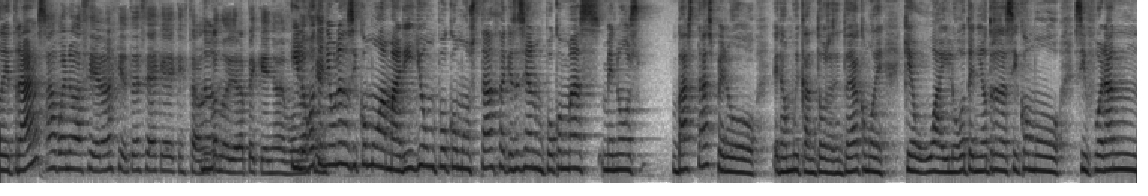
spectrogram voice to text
detrás. Ah, bueno, así eran las que yo te decía que, que estaban No. cuando yo era pequeña de moda. y luego sí. tenía unas así como amarillo, un poco mostaza, que esas eran un poco más, menos bastas, pero eran muy cantosas. Entonces era como de qué guay. Luego tenía otras así como si fueran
